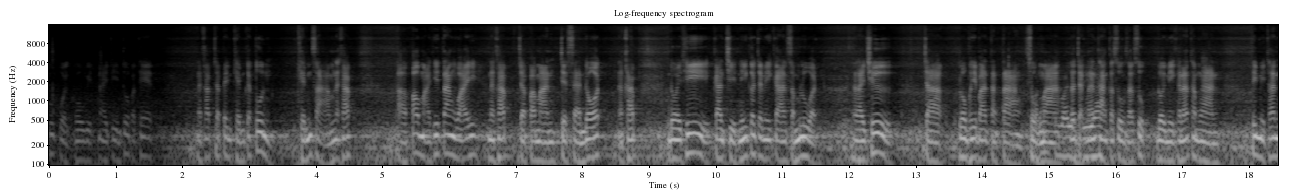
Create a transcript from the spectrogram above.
ผู้ป่วยโควิด -19 ทั่วประเทศนะครับจะเป็นเข็มกระตุ้นเข็ม3นะครับเป้าหมายที่ตั้งไว้นะครับจะประมาณ 7 0 0 0 0โดสนะครับโดยที่การฉีดนี้ก็จะมีการสำรวจรายชื่อจากโรงพยาบาลต่างๆ ส่งมาและจากนั้นทางกระทรวงสาธารณสุข โดยมีคณะทำงานที่มีท่าน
